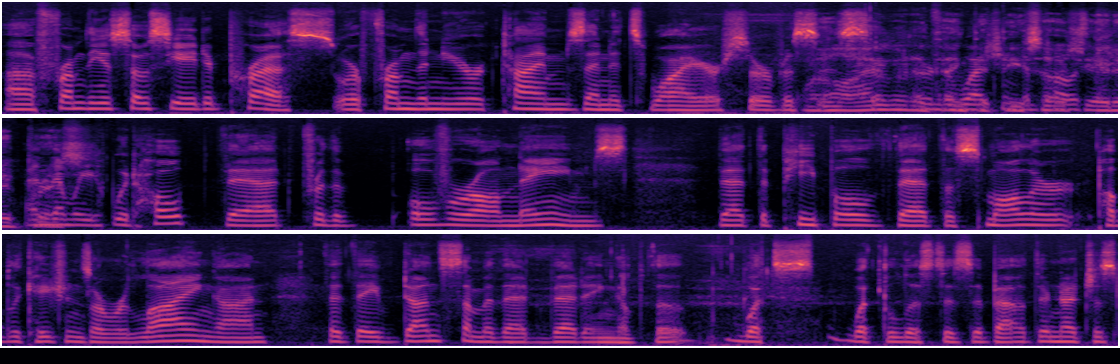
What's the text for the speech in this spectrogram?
uh, from the Associated Press or from the New York Times and its wire services Well, I or, would or think the that the Washington Post. Associated And then we would hope that for the overall names that the people that the smaller publications are relying on that they've done some of that vetting of the what's what the list is about. They're not just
